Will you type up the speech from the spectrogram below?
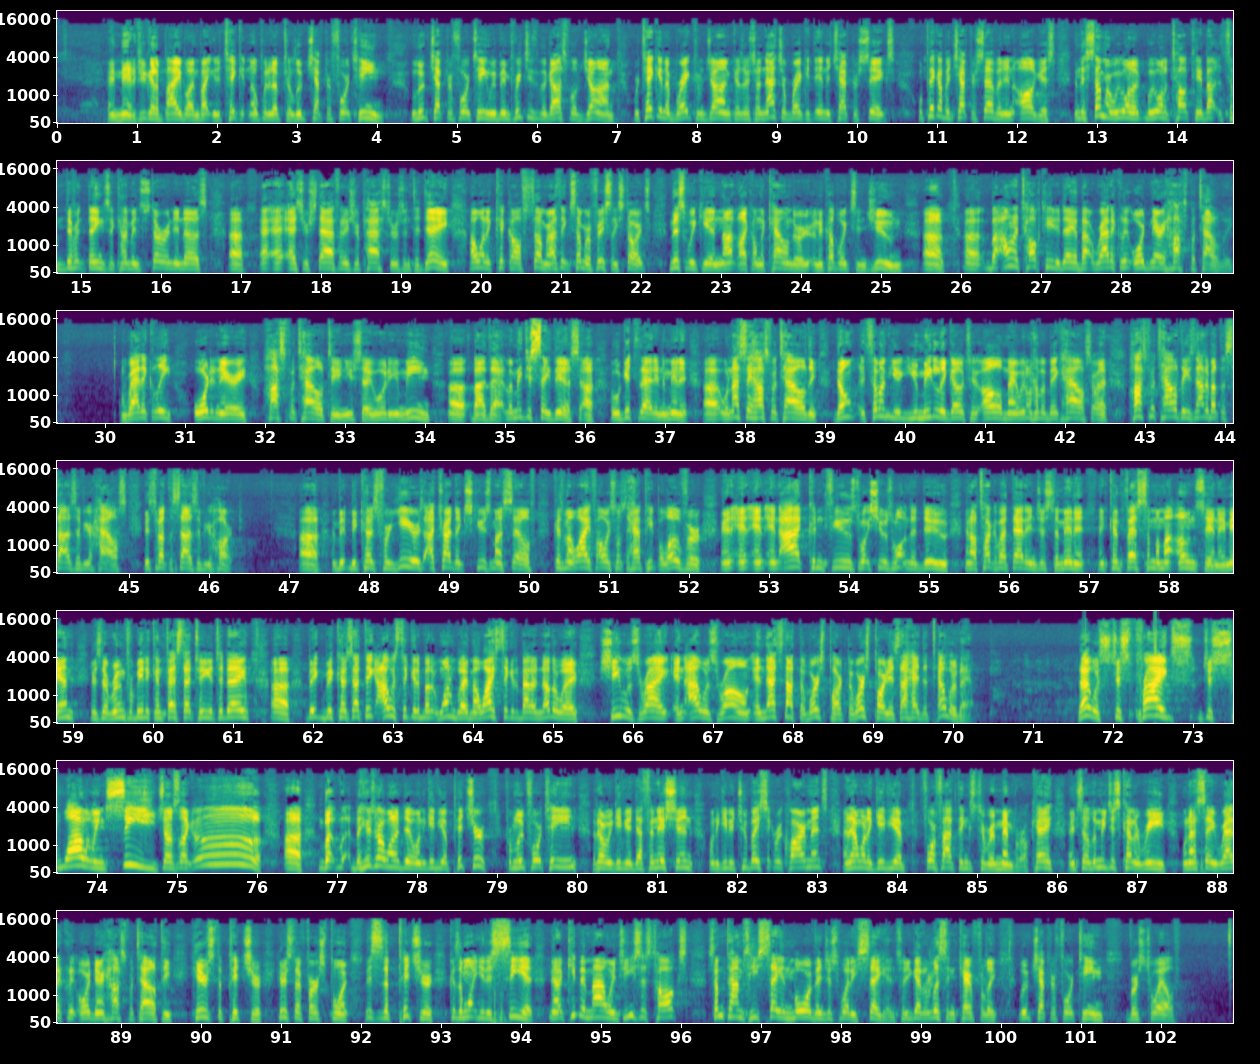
Amen. If you've got a Bible, I invite you to take it and open it up to Luke chapter 14. Luke chapter 14. We've been preaching through the Gospel of John. We're taking a break from John because there's a natural break at the end of chapter 6. We'll pick up in chapter 7 in August. And this summer, we want to, we want to talk to you about some different things that kind of been stirring in us uh, as your staff and as your pastors. And today, I want to kick off summer. I think summer officially starts this weekend, not like on the calendar in a couple weeks in June. Uh, uh, but I want to talk to you today about radically ordinary hospitality radically ordinary hospitality. And you say, what do you mean uh, by that? Let me just say this. Uh, we'll get to that in a minute. Uh, when I say hospitality, don't, some of you, you immediately go to, oh man, we don't have a big house. Or, hospitality is not about the size of your house. It's about the size of your heart. Uh, because for years I tried to excuse myself because my wife always wants to have people over, and, and, and, and I confused what she was wanting to do. And I'll talk about that in just a minute and confess some of my own sin. Amen? Is there room for me to confess that to you today? Uh, because I think I was thinking about it one way, my wife's thinking about it another way. She was right, and I was wrong, and that's not the worst part. The worst part is I had to tell her that. That was just pride, just swallowing seeds. I was like, oh. Uh, but, but here's what I want to do. I want to give you a picture from Luke 14, and then I want to give you a definition. I want to give you two basic requirements, and then I want to give you four or five things to remember, okay? And so let me just kind of read. When I say radically ordinary hospitality, here's the picture. Here's the first point. This is a picture because I want you to see it. Now, keep in mind when Jesus talks, sometimes he's saying more than just what he's saying. So you got to listen carefully. Luke chapter 14, Verse 12.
